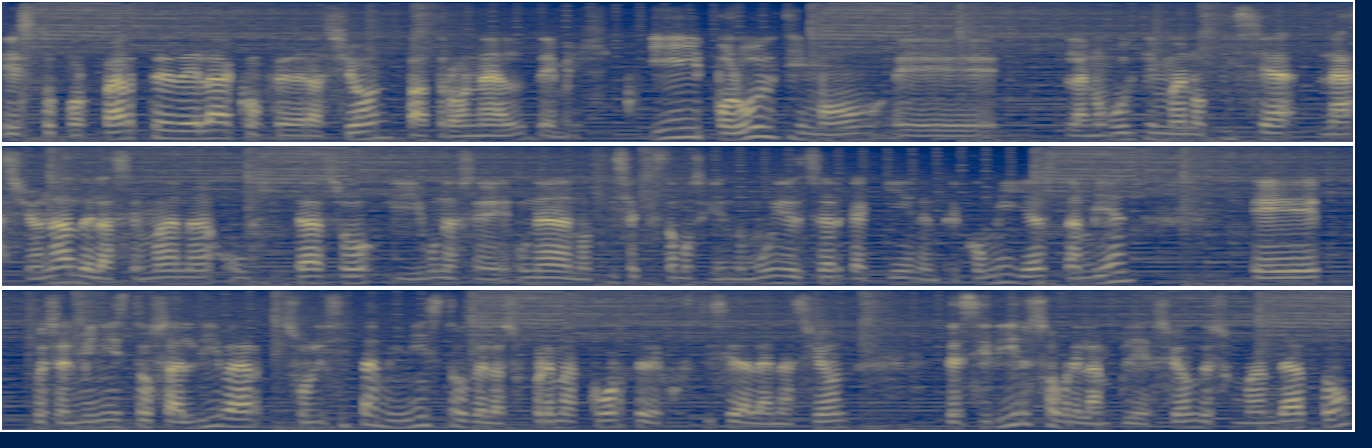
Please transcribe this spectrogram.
Esto por parte de la Confederación Patronal de México. Y por último, eh, la última noticia nacional de la semana, un hitazo y una, una noticia que estamos siguiendo muy de cerca aquí en Entre Comillas también. Eh, pues el ministro Saldívar solicita a ministros de la Suprema Corte de Justicia de la Nación decidir sobre la ampliación de su mandato.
